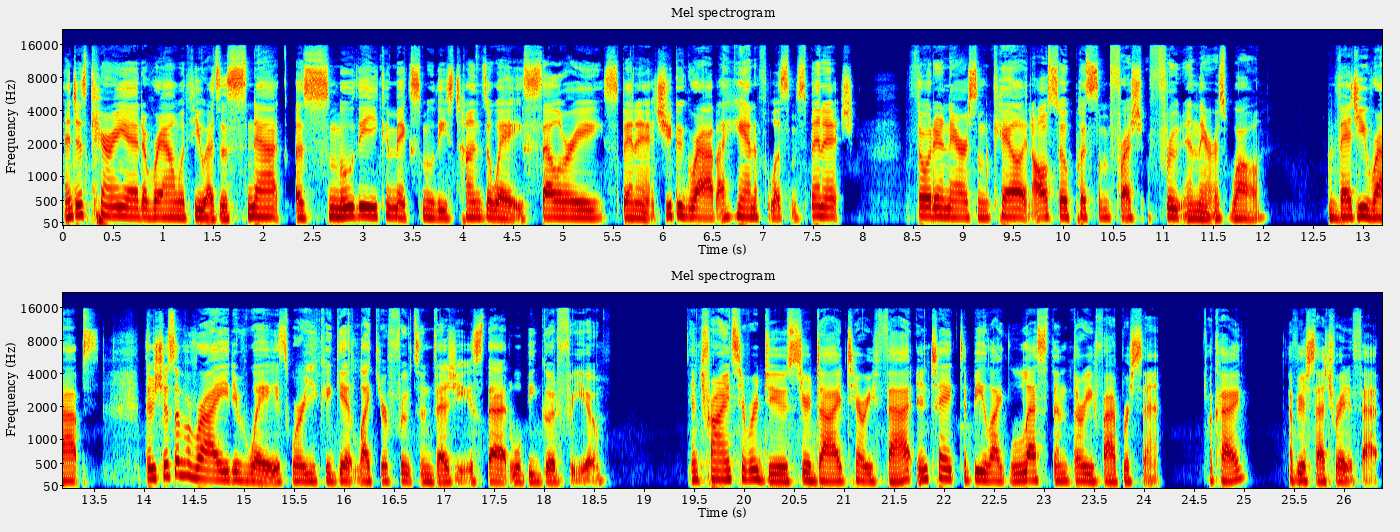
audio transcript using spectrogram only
and just carrying it around with you as a snack, a smoothie. You can make smoothies tons of ways celery, spinach. You could grab a handful of some spinach, throw it in there, some kale, and also put some fresh fruit in there as well. Veggie wraps. There's just a variety of ways where you could get like your fruits and veggies that will be good for you. And trying to reduce your dietary fat intake to be like less than 35%, okay, of your saturated fat.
